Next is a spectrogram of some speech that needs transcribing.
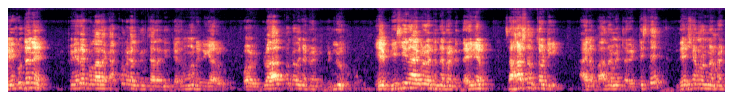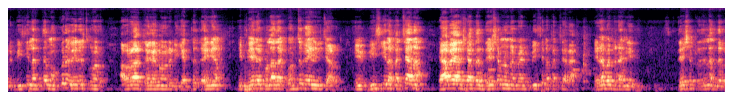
లేకుంటేనే పేద కులాలకు హక్కులు కల్పించాలని జగన్మోహన్ రెడ్డి గారు ఓ విప్లవాత్మకమైనటువంటి బిల్లు ఏ బీసీ నాయకుడు పెట్టినటువంటి ధైర్యం సాహసంతో ఆయన పార్లమెంట్లో పెట్టిస్తే దేశంలో ఉన్నటువంటి బీసీలంతా మొక్కున వేరేసుకున్నారు. అవరాజ్ జగన్మోహన్ రెడ్డికి ఎంత ధైర్యం? ఈ పేద కులాల గొంతుకై నిలిచాడు. ఈ బీసీల పచ్చాన యాభై ఆరు శాతం దేశంలో ఉన్నటువంటి బీసీల పచ్చాన నిలబడ్డాన్ని దేశ ప్రజలందరూ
